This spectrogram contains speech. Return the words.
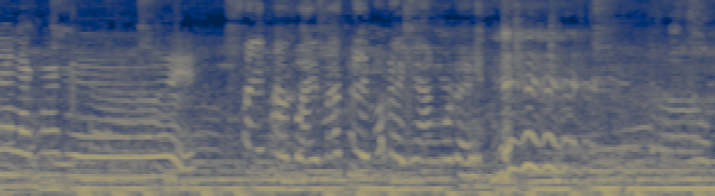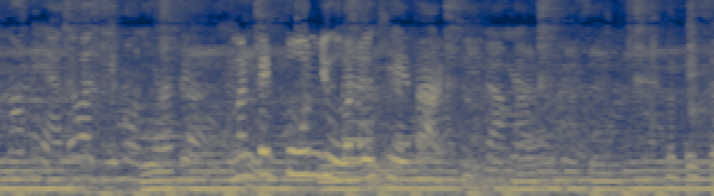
น่ารักมากเลย ใส่ผ้าใบมาใส่ผ้าใดยางมาใด มนี้มันเป็นมันเป็นปูนอยู่มันโอเคมากสีดำมันเป็นส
